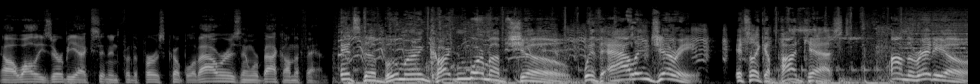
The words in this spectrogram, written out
Uh, Wally Szczerbiak sitting in for the first couple of hours, and we're back on the fan. It's the Boomer and Carton warm up show with Al and Jerry. It's like a podcast on the radio.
